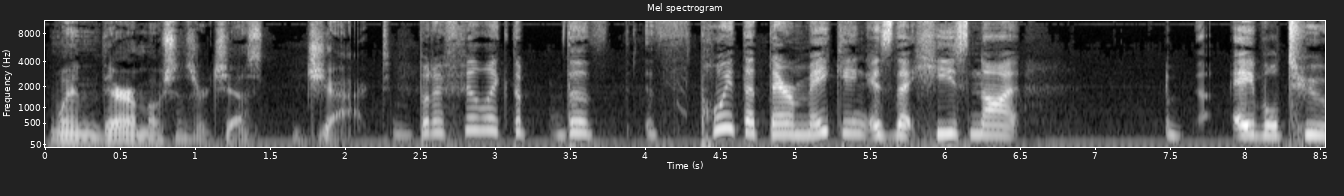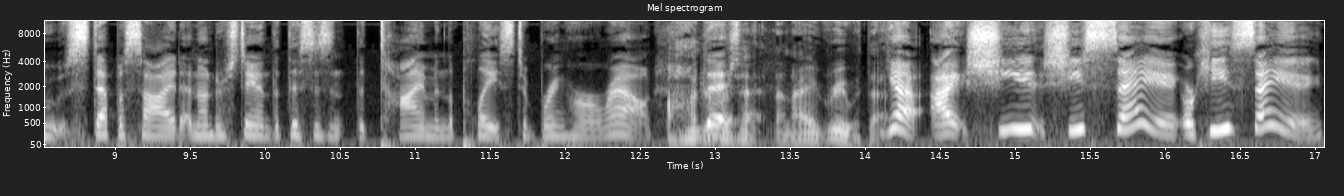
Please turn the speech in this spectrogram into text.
when their emotions are just jacked But I feel like the the point that they're making is that he's not able to step aside and understand that this isn't the time and the place to bring her around. A hundred That- percent and i agree with that Yeah, I she she's saying or he's saying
